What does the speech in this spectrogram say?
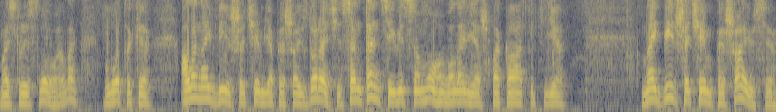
майстри слова, але було таке. Але найбільше, чим я пишаюсь, до речі, сентенції від самого Валерія Шпака тут є. Найбільше чим пишаюся,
